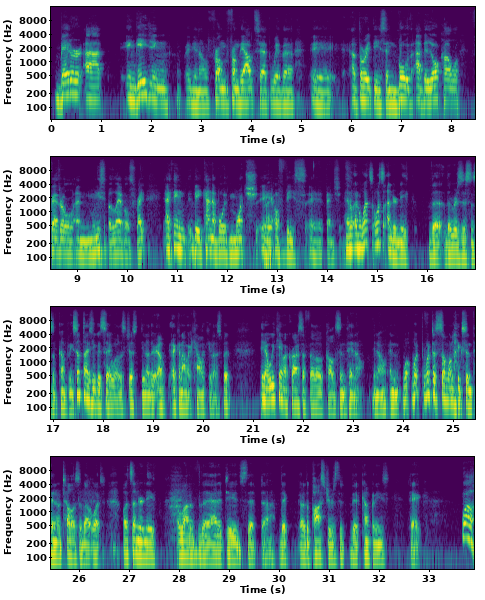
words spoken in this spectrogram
better at engaging, you know, from from the outset with uh, uh, authorities and both at the local, federal, and municipal levels, right? I think they can avoid much uh, right. of these tensions. And, and what's what's underneath the the resistance of companies? Sometimes you could say, well, it's just you know their economic calculus, but you know, we came across a fellow called Centeno, you know, and what, what, what does someone like Centeno tell us about what's, what's underneath a lot of the attitudes that, uh, that or the postures that, that companies take? Well,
